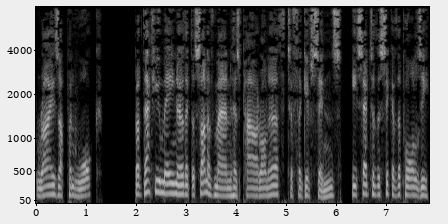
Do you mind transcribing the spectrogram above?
Rise up and walk? But that you may know that the Son of Man has power on earth to forgive sins, he said to the sick of the palsy,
